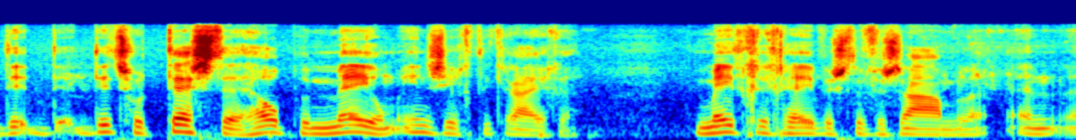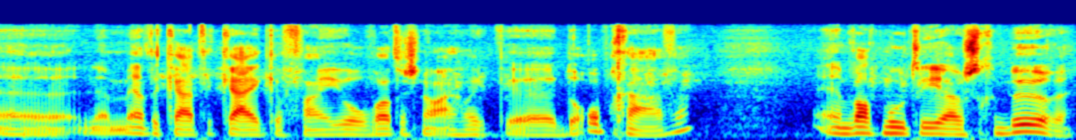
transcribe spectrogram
dit, dit soort testen helpen mee om inzicht te krijgen, meetgegevens te verzamelen en met elkaar te kijken van joh, wat is nou eigenlijk de opgave en wat moet er juist gebeuren.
